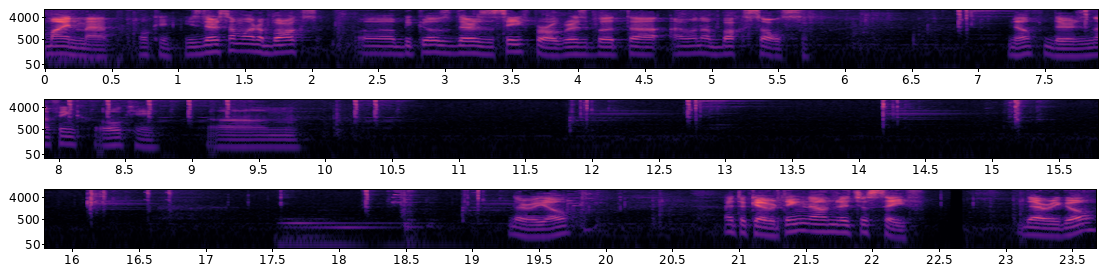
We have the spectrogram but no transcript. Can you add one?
Mind map. Okay. Is there some other box? Uh, because there's a safe progress, but uh, I want a box also. No, there's nothing. Okay. Um. There we go. I took everything, now let's just save. There we go.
